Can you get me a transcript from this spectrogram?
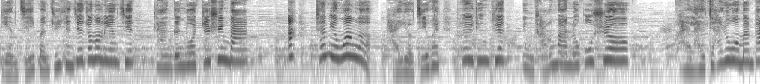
点击本集简介中的链接，看更多资讯吧！啊，差点忘了，还有机会可以听见隐藏版的故事哦！快来加入我们吧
